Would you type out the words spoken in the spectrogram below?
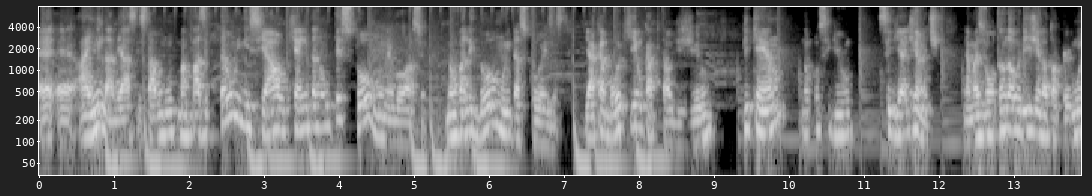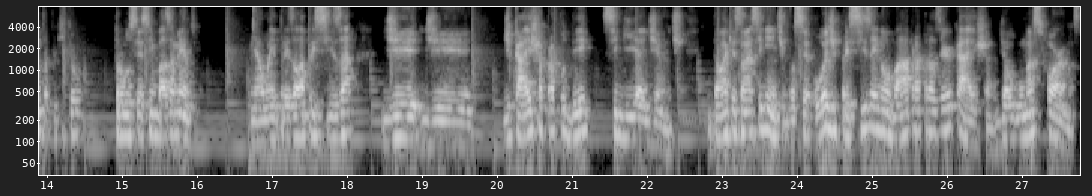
é, é, ainda, aliás, estavam numa fase tão inicial que ainda não testou o negócio, não validou muitas coisas. E acabou que o capital de giro pequeno não conseguiu seguir adiante. Né? Mas voltando à origem da tua pergunta, por que, que eu trouxe esse embasamento? É, uma empresa ela precisa de, de de caixa para poder seguir adiante. Então a questão é a seguinte: você hoje precisa inovar para trazer caixa de algumas formas.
